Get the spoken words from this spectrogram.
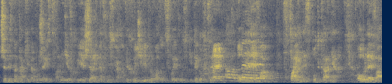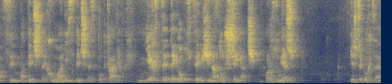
żeby na takie nabożeństwa ludzie wjeżdżali na wózkach, a wychodzili prowadząc swoje wózki, tego chcę. Amen. Olewam fajne spotkania. Olewam sympatyczne, humanistyczne spotkania. Nie chcę tego i chce mi się na to żygać. Rozumiesz? Wiesz czego chcę?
